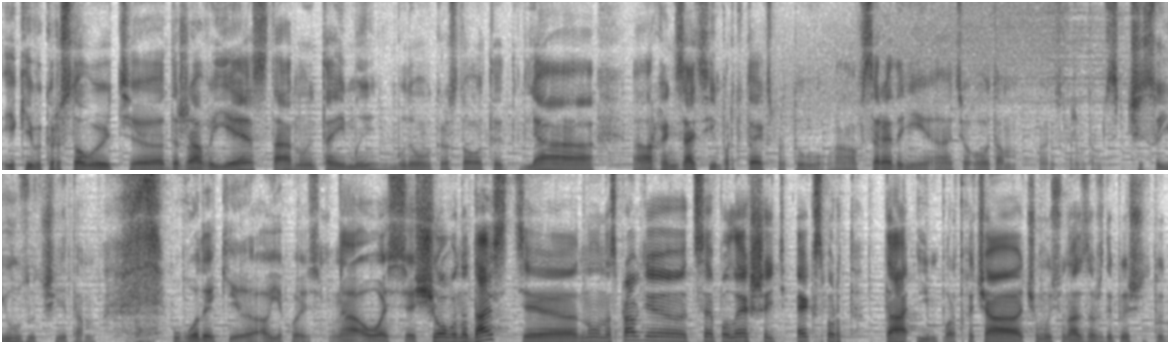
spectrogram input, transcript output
який використовують е, держави ЄС, та, ну та і ми будемо використовувати для організації імпорту та експорту всередині цього там, скажімо там, чи союзу, чи там угоди, які якоїсь. Ось що воно дасть? Ну насправді це полегшить експорт. Та імпорт. Хоча чомусь у нас завжди пишуть тут,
